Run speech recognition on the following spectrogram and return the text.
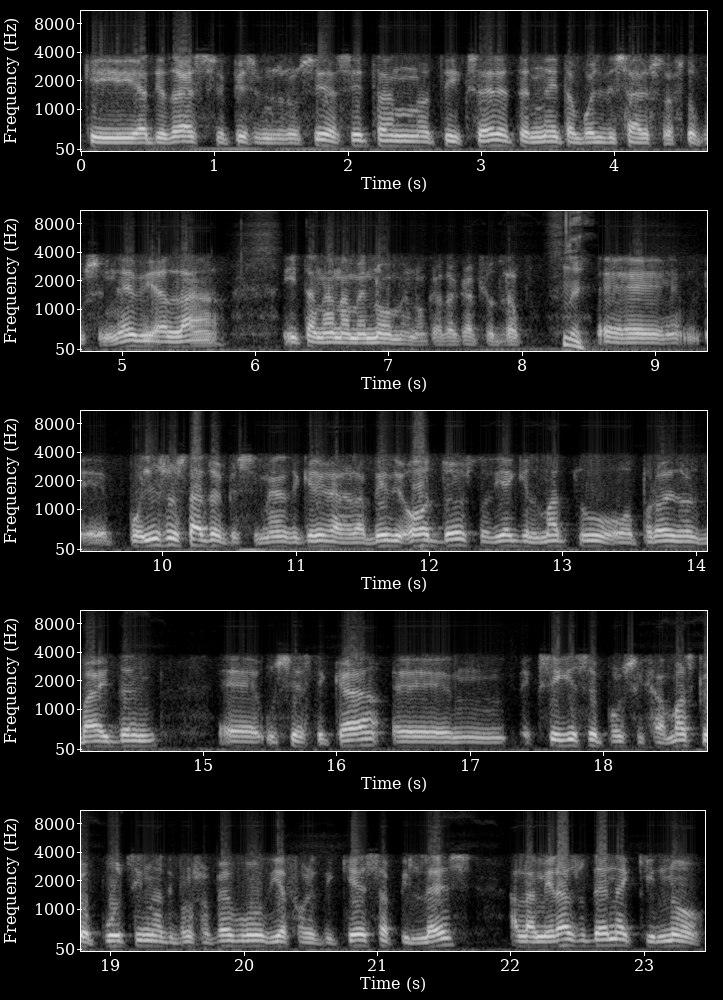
και οι αντιδράσεις επίσημης Ρωσίας ήταν ότι ξέρετε ναι ήταν πολύ δυσάρεστο αυτό που συνέβη αλλά ήταν αναμενόμενο κατά κάποιο τρόπο. Ναι. Ε, ε, πολύ σωστά το επισημαίνετε κύριε Χαραλαμπίδη, όντως στο διάγγελμά του ο πρόεδρος Biden ε, ουσιαστικά ε, εξήγησε πως η Χαμάς και ο Πούτσιν αντιπροσωπεύουν διαφορετικές απειλές αλλά μοιράζονται ένα κοινό.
